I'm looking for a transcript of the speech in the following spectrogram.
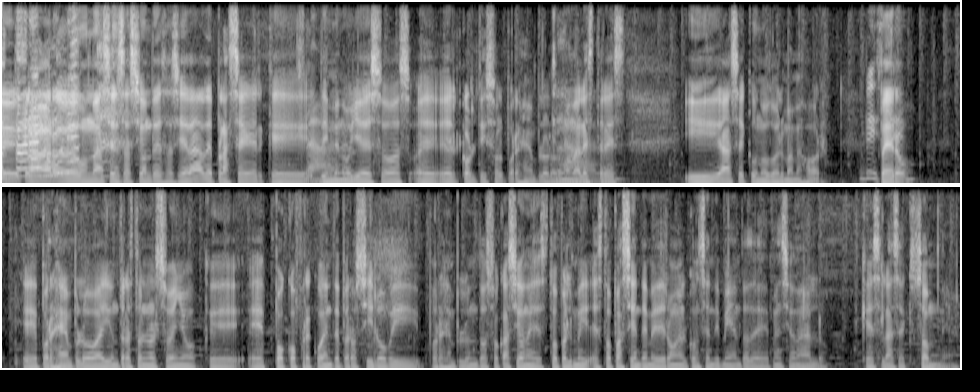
eh, doctora claro, Luna. es una sensación de saciedad, de placer, que Claro. disminuye esos, eh, el cortisol, por ejemplo, la hormona del estrés, y hace que uno duerma mejor. ¿Viste? Pero, eh, por ejemplo, hay un trastorno del sueño que es poco frecuente, pero sí lo vi, por ejemplo, en dos ocasiones. Esto estos pacientes me dieron el consentimiento de mencionarlo, que es la sexomnia.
